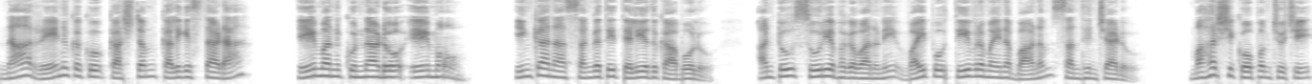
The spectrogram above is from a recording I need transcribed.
నా రేణుకకు కష్టం కలిగిస్తాడా? ఏమనుకున్నాడో ఏమో? ఇంకా నా సంగతి తెలియదు కాబోలు అంటూ సూర్యభగవానుని వైపు తీవ్రమైన బాణం సంధించాడు. మహర్షి కోపం చూచి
